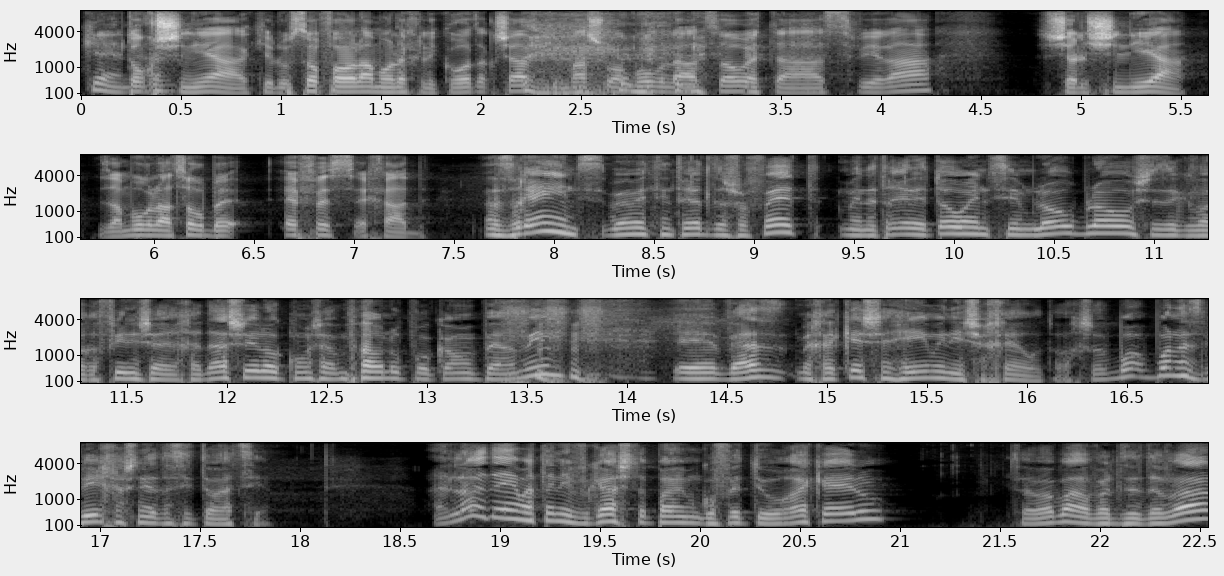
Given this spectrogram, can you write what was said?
כן, תוך אז- שנייה, כאילו סוף העולם הולך לקרות עכשיו, כי משהו אמור לעצור את הספירה של שנייה. זה אמור לעצור ב-0-1. אז ריינס באמת נטרל את השופט, מנטרל את אורנס עם לואו בלואו, שזה כבר הפינישר החדש שלו, כמו שאמרנו פה כמה פעמים, אה, ואז מחכה שהיימן ישחרר אותו. עכשיו בוא, בוא נסביר לך שנייה את הסיטואציה. אני לא יודע אם אתה נפגשת פעם עם גופי תאורה כאלו, סבבה, אבל זה דבר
